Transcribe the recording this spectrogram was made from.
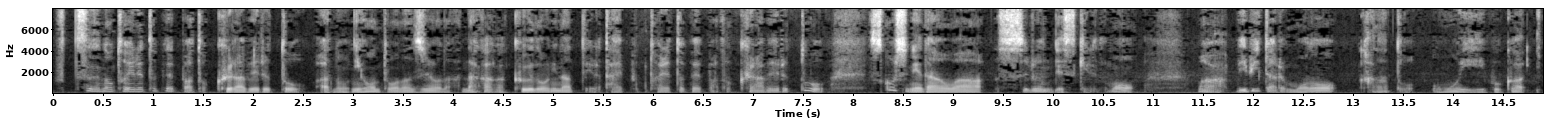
普通のトイレットペーパーと比べると、あの、日本と同じような中が空洞になっているタイプのトイレットペーパーと比べると、少し値段はするんですけれども、まあ、ビビたるものかなと思い、僕はい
